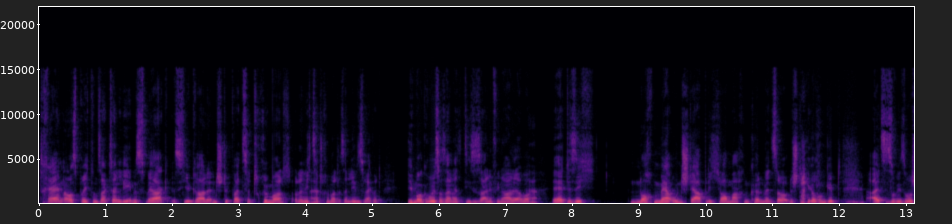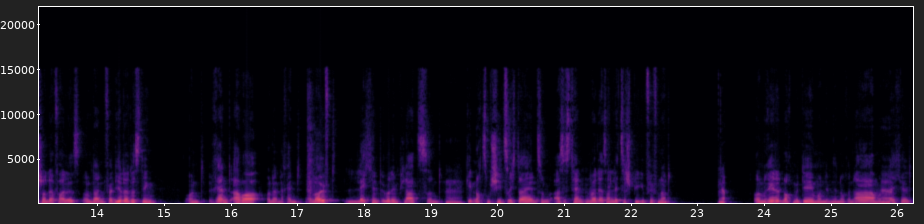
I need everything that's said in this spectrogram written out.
Tränen ausbricht und sagt, sein Lebenswerk ist hier gerade ein Stück weit zertrümmert oder nicht ja. zertrümmert, sein Lebenswerk wird immer größer sein als dieses eine Finale, aber ja. er hätte sich noch mehr unsterblicher machen können, wenn es da überhaupt eine Steigerung gibt, als es sowieso schon der Fall ist. Und dann verliert er das Ding. und rennt aber, oder rennt, er läuft lächelnd über den Platz und Mhm. geht noch zum Schiedsrichter hin, zum Assistenten, weil der sein letztes Spiel gepfiffen hat Ja. und redet noch mit dem und nimmt den noch in den Arm und Ja. lächelt.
